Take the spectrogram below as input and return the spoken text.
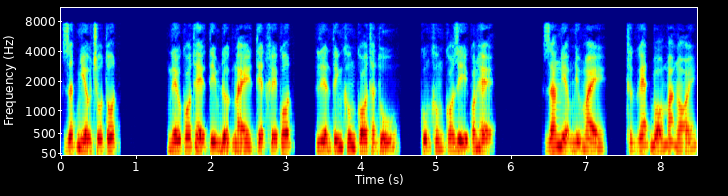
Rất nhiều chỗ tốt. Nếu có thể tìm được này tiệt khế cốt, liền tính không có thần thú, cũng không có gì quan hệ. Giang niệm như mày, thực ghét bỏ mà nói,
